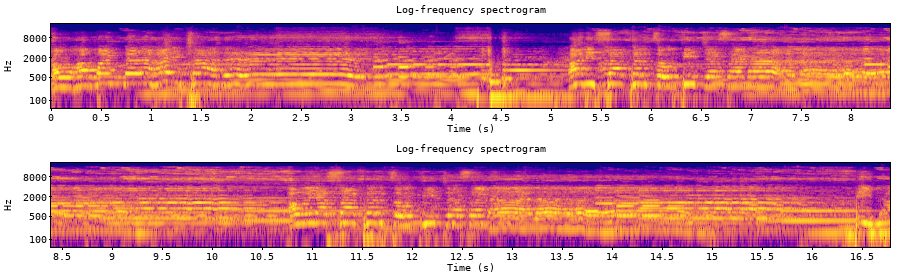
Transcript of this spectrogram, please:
अहो हा मंडळ हाय छान आणि साखर चौथीच्या सणाला. अहो या साखर चौथीच्या सणाला. दिला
